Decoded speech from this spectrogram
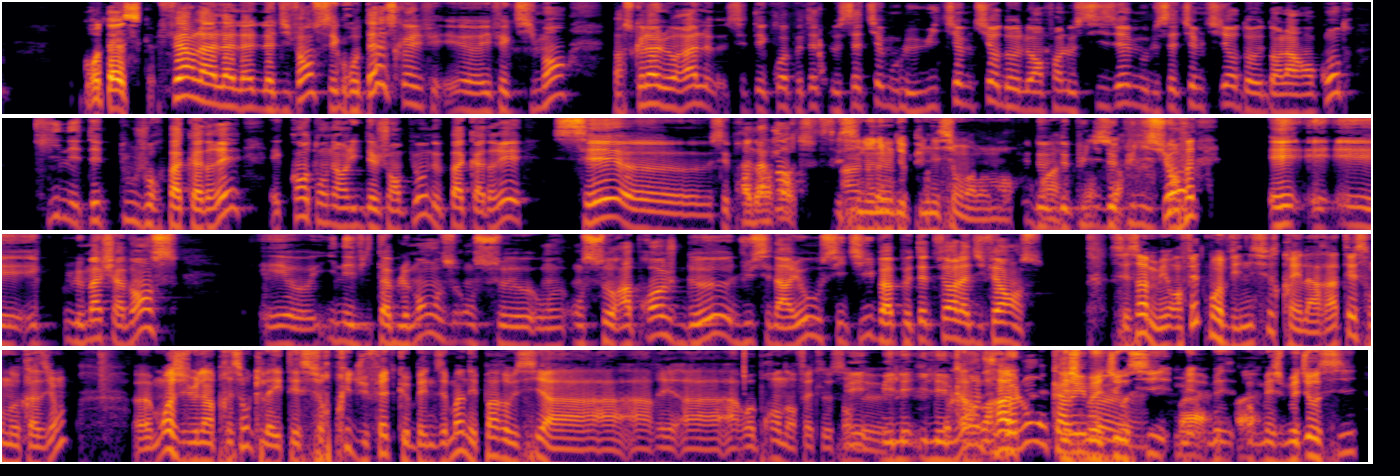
grotesque. Faire la, la, la, différence, c'est grotesque, hein, euh, effectivement. Parce que là, le Real, c'était quoi Peut-être le septième ou le huitième tir, de, enfin le sixième ou le septième tir dans la rencontre qui n'était toujours pas cadré. Et quand on est en Ligue des Champions, ne pas cadrer, c'est euh, prendre la porte. C'est synonyme de punition normalement. De, de, punition. En fait... et, et, et, le match avance. Et euh, inévitablement, on, se, on, se rapproche de, du scénario où City va peut-être faire la différence. C'est ça, mais en fait, moi, Vinicius, quand il a raté son occasion, euh, moi, j'ai eu l'impression qu'il a été surpris du fait que Benzema n'ait pas réussi à, à, à, à, reprendre en fait le sens de. Mais il est, il est loin du ballon, Mais je me dis aussi, mais, mais, je me dis aussi,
